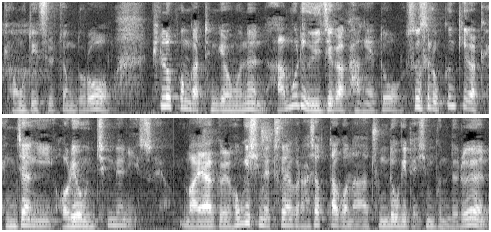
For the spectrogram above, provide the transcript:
경우도 있을 정도로 필로폰 같은 경우는 아무리 의지가 강해도 스스로 끊기가 굉장히 어려운 측면이 있어요. 마약을 호기심에 투약을 하셨다거나 중독이 되신 분들은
